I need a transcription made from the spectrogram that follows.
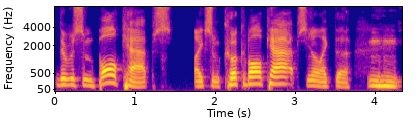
there was some ball caps, like some cook ball caps, you know, like the Mhm.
